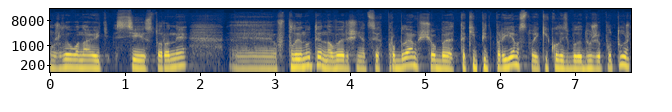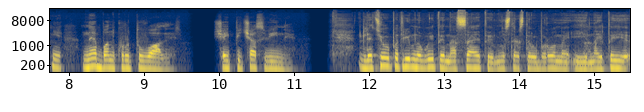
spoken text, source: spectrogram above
можливо, навіть з цієї сторони е, вплинути на вирішення цих проблем, щоб такі підприємства, які колись були дуже потужні, не банкрутували ще й під час війни. Для цього потрібно вийти на сайт Міністерства оборони і знайти,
